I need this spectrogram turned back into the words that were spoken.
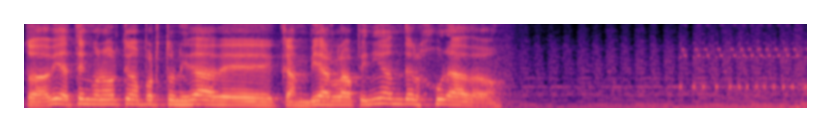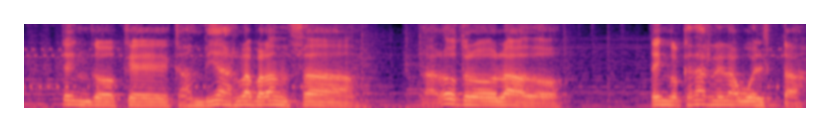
Todavía tengo una última oportunidad de cambiar la opinión del jurado. Tengo que cambiar la balanza al otro lado. Tengo que darle la vuelta.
